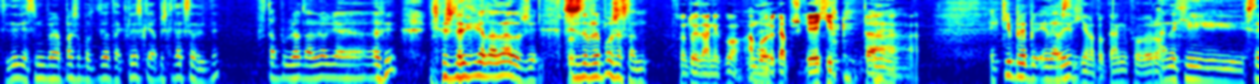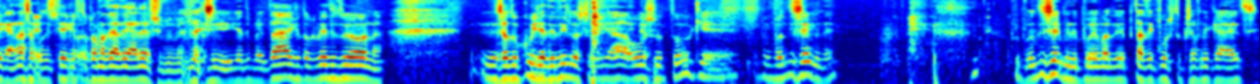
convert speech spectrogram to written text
την ίδια στιγμή πρέπει να πας από τη τα κλείσει και να πεις: Κοιτάξτε, δείτε, αυτά που λέω τα λέω για, για εσωτερική κατανάλωση. Εσείς δεν βλεπόσασταν. είναι το ιδανικό. Αν Ναι. μπορεί κάποιος και έχει τα, Εκεί πρέπει. τα Δηλαδή, στοιχεία να το κάνει, φοβερό. αν έχει στεγανά Έτσι, αποδεικτήρια και αυτό το μπράβο. πράγμα δεν θα διαρρεύσει βέβαια. Εντάξει, γιατί μετά και το κλέτη του αιώνα. Είναι σαν του Κούγια τη δήλωση. Α, ούσου του και ο προπονητής έμεινε. Ο προπονητή έμεινε που έβαλε τα δικούς του ξαφνικά έτσι.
